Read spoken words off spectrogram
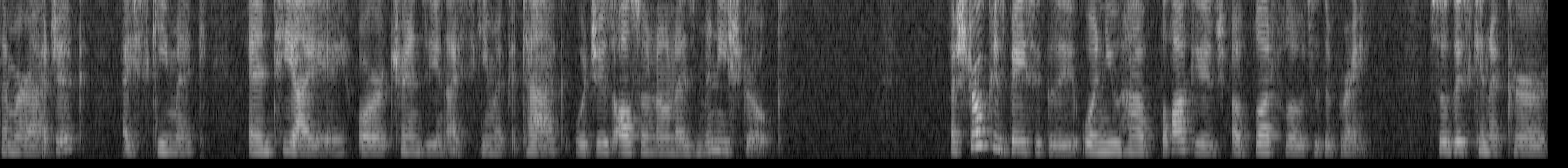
hemorrhagic, ischemic, and TIA, or transient ischemic attack, which is also known as mini strokes. A stroke is basically when you have blockage of blood flow to the brain. So this can occur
